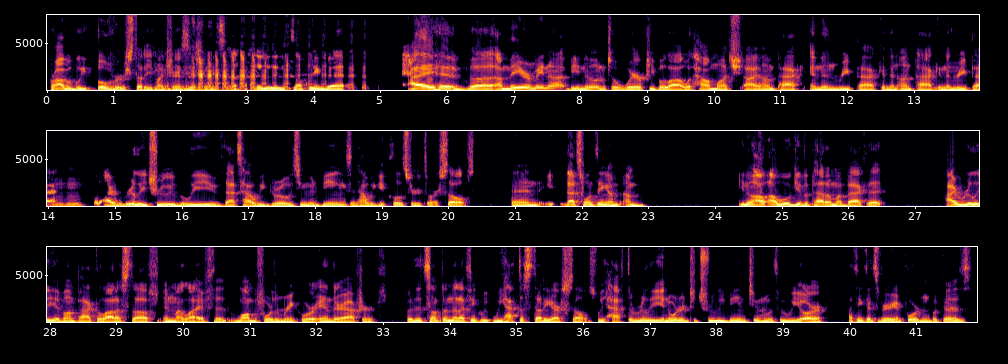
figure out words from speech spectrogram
probably overstudy my transitions. it is something that I have. Uh, I may or may not be known to wear people out with how much I unpack and then repack and then unpack and then mm-hmm. repack. Mm-hmm. But I really truly believe that's how we grow as human beings and how we get closer to ourselves. And that's one thing I'm. I'm you know, I, I will give a pat on my back that I really have unpacked a lot of stuff in my life that long before the Marine Corps and thereafter. But it's something that I think we, we have to study ourselves. We have to really, in order to truly be in tune with who we are, I think that's very important because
